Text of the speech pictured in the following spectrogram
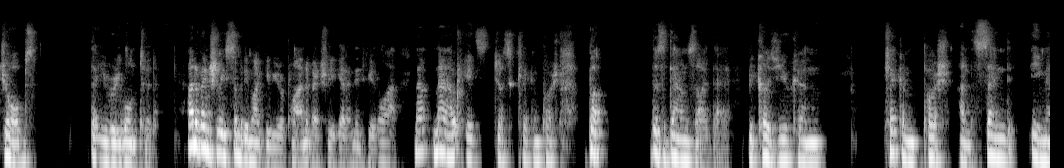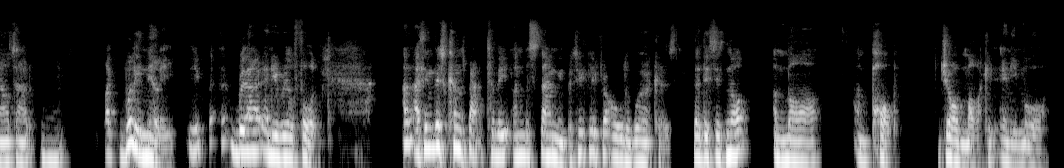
jobs that you really wanted. And eventually somebody might give you a reply and eventually you get an interview and all that. Now, now it's just click and push. But there's a downside there because you can click and push and send emails out like willy-nilly without any real thought. And I think this comes back to the understanding, particularly for older workers, that this is not a mar and pop job market anymore.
